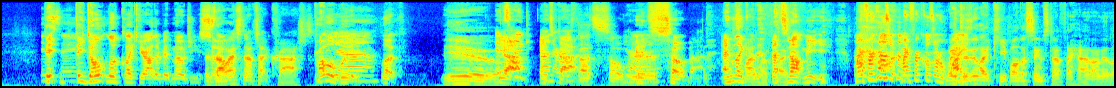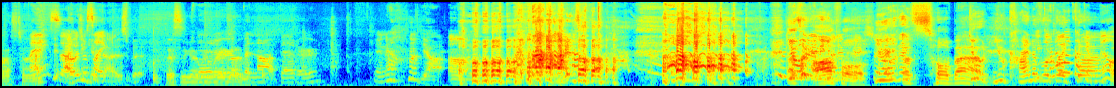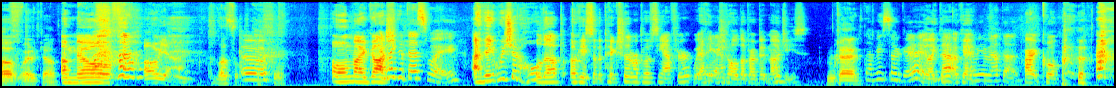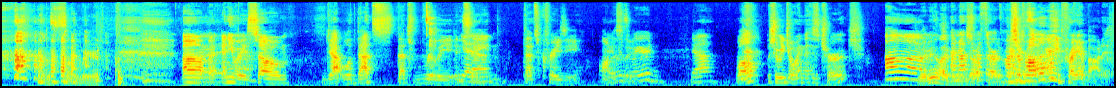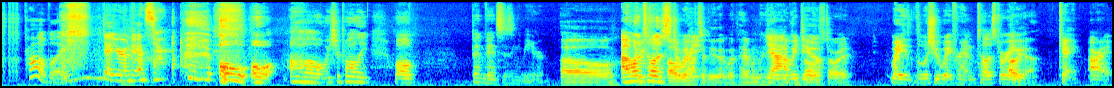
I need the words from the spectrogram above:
they, insane. they don't look like your other Bitmojis. Is so that why Snapchat crashed? Probably. Yeah. Look, Ew. It's Yeah, like it's unearthly. bad. That's so Yeah. weird. it's so bad. And What's like look that's like? not me. My freckles, are, my freckles are Wait, white. does it like keep all the same stuff I had on it last time? I think so. I it's think just it like does, but This is gonna be weird better, then. but not better. You know. yeah. Um, That's You look- awful. you look like, That's so bad. dude. You kind of You look like, look like a uh, milf. Oh, where'd it go? a milf. Oh yeah. Let's. Ugh. Oh my In gosh. like the best way. I think we should hold up. Okay, so the picture that we're posting after, we, I think we should hold up our Bitmojis. Okay. That'd be so good. You like that? Okay. I'd be about that. All right. Cool. That's so weird. Um. Right, Anyway, yeah. so yeah. Well, that's that's really insane. Yeah. That's crazy. Honestly. It was weird. Yeah. Well, should we join his church? Um, Maybe, like, we I'm not sure what the for it. We requirements should are. probably pray about it. Probably. Get your own answer. Oh, oh, oh. We should probably. Well, Ben Vance isn't gonna be here. Oh. I wanna we tell could- his Oh, we have to do that with him. And Yeah, he we can tell do. story. Wait, should we wait for him to tell a story? Oh yeah. Okay. All right.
